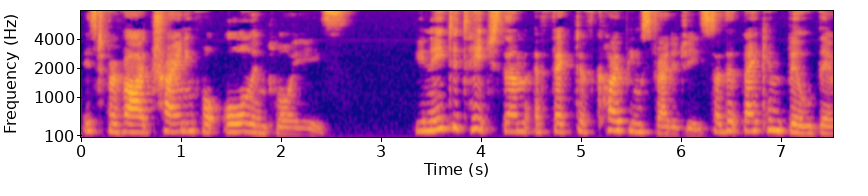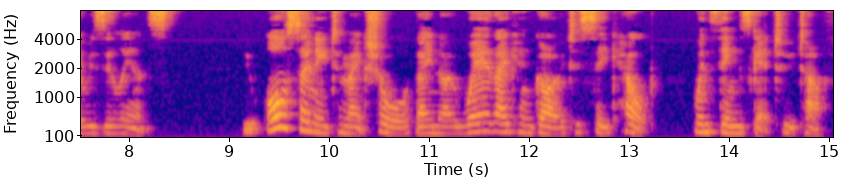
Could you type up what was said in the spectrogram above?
is to provide training for all employees. You need to teach them effective coping strategies so that they can build their resilience. You also need to make sure they know where they can go to seek help when things get too tough.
